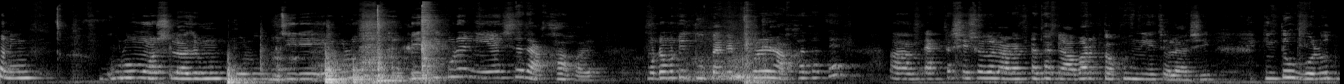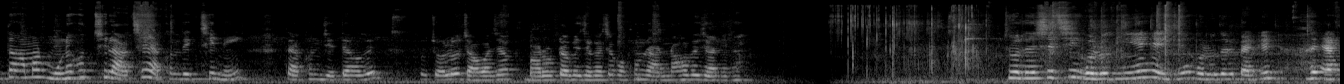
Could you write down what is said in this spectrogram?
মানে গুঁড়ো মশলা যেমন হলুদ, জিরে, এগুলো বেশি করে নিয়ে এসে রাখা হয়। মোটামুটি দু প্যাকেট করে রাখা থাকে। একটা শেষ হয়ে গেলে আর একটা থাকে, আবার তখন নিয়ে চলে আসি। কিন্তু হলুদটা আমার মনে হচ্ছিল আছে, এখন দেখছি নেই। তো এখন যেতে হবে। তো চলো যাওয়া যাক, বারোটা বেজে গেছে, কখন রান্না হবে জানি না। চলে এসেছি হলুদ নিয়ে, এই যে হলুদের প্যাকেট, এক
